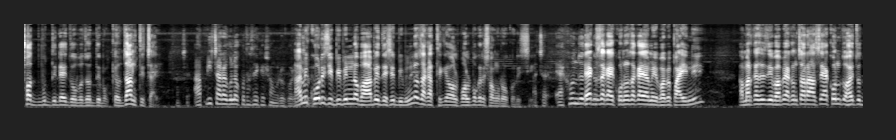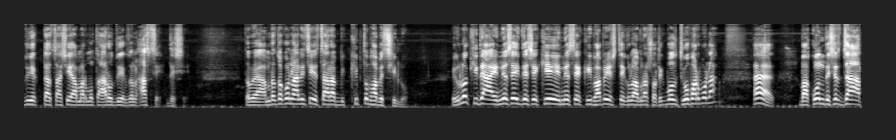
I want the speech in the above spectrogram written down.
সদ্বুদ্ধিটাই দেবো যদি কেউ জানতে চাই আচ্ছা আপনি চারাগুলো কোথা থেকে সংগ্রহ করেন আমি করেছি বিভিন্নভাবে দেশে বিভিন্ন জায়গা থেকে অল্প অল্প করে সংগ্রহ করেছি। আচ্ছা এখন যদি এক জায়গায় কোনো জায়গায় আমি এভাবে পাইনি। আমার কাছে যেভাবে এখন চারা আছে এখন তো হয়তো দুই একটা চাষি আমার মতো আরও দুই একজন আছে দেশে। তবে আমরা যখন আনিছি চারা বিক্ষিপ্তভাবে ছিল। এগুলো কিনা এনেছে এই দেশে কে এনেছে কীভাবে এসছে এগুলো আমরা সঠিক বলতেও পারব না। হ্যাঁ বা কোন দেশের জাত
